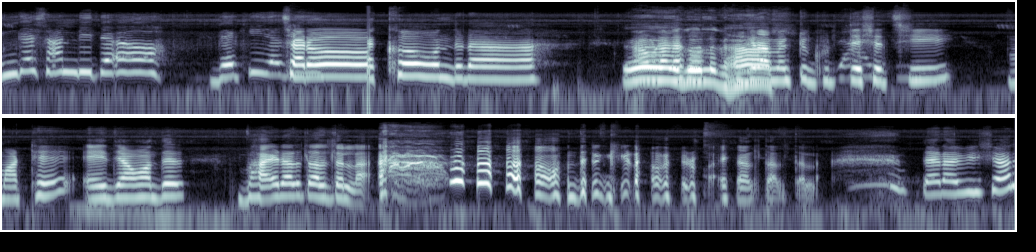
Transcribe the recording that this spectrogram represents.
ইঞ্জেকশন দিতে দেখি ছাড়ো দেখো বন্ধুরা আমরা দেখো গ্রামে একটু ঘুরতে এসেছি মাঠে। এই যে আমাদের ভাইরাল তালতলা। আমাদের গ্রামের ভাইরাল তালতলা। তারা বিশাল।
